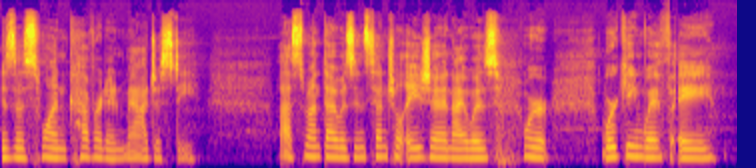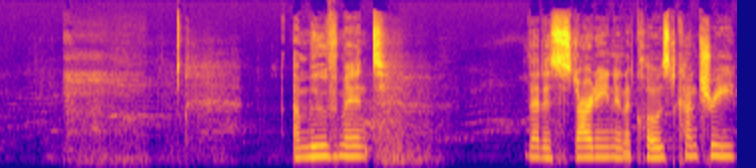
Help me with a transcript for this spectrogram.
is this one covered in majesty. Last month I was in Central Asia and I was we're working with a a movement that is starting in a closed country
